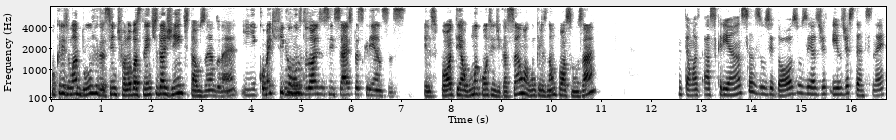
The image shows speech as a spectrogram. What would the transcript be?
Ô, Cris, uma dúvida, assim, a gente falou bastante da gente estar tá usando, né? E como é que fica uhum. o uso dos óleos essenciais para as crianças? Eles podem ter alguma contraindicação, algum que eles não possam usar? Então, as, as crianças, os idosos e, as, e os gestantes, né?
